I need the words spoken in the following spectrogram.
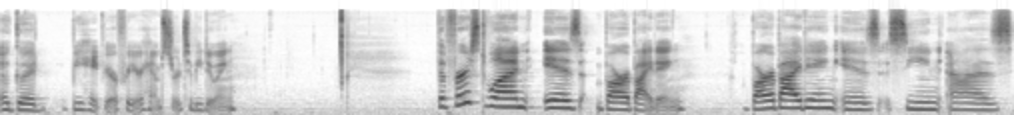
a good behavior for your hamster to be doing. The first one is bar biting. Bar biting is seen as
